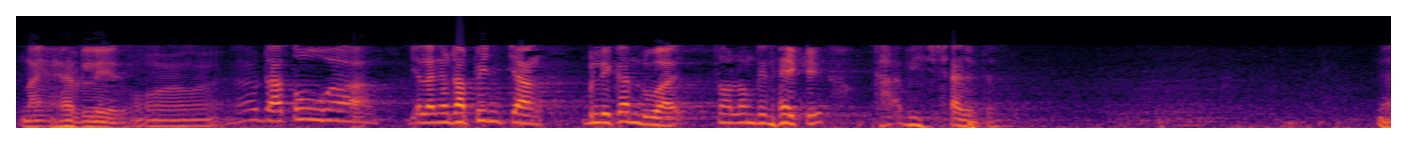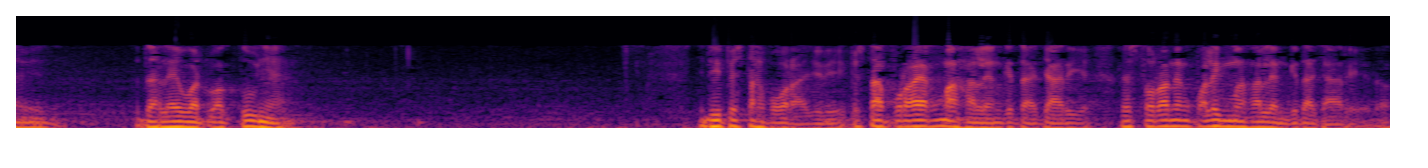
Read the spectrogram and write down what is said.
naik Harley. Oh, udah tua, jalannya udah pincang, belikan dua, tolong dinaiki. Gak bisa sudah. Ya, sudah lewat waktunya. Jadi pesta pora, jadi pesta pora yang mahal yang kita cari, restoran yang paling mahal yang kita cari itu.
